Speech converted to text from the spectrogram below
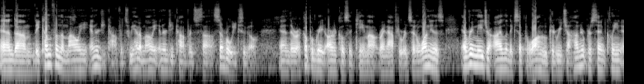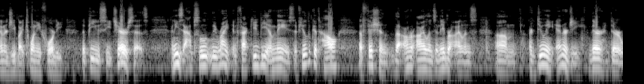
and um, they come from the Maui Energy Conference. We had a Maui Energy Conference uh, several weeks ago, and there were a couple great articles that came out right afterwards. And one is every major island except Oahu could reach 100% clean energy by 2040, the PUC chair says. And he's absolutely right. In fact, you'd be amazed if you look at how efficient the outer islands, and neighbor islands, um, are doing energy. They're they're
